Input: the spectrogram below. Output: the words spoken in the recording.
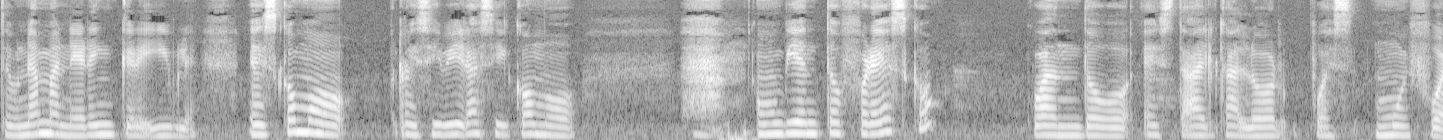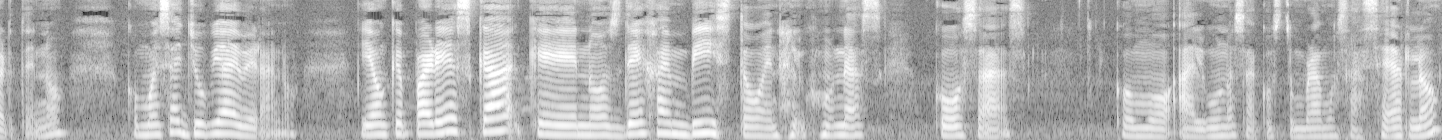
de una manera increíble. Es como recibir así como ah, un viento fresco cuando está el calor pues muy fuerte, ¿no? Como esa lluvia de verano. Y aunque parezca que nos deja en visto en algunas cosas, como algunos acostumbramos a hacerlo,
